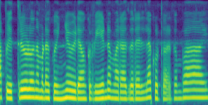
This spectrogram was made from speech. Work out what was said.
അപ്പോൾ ഇത്രയേ ഉള്ളൂ നമ്മുടെ കുഞ്ഞു വീഡിയോ. നമുക്ക് വീണ്ടും വരാതെ എല്ലാ കൂട്ടുകാർക്കും ബായ്.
